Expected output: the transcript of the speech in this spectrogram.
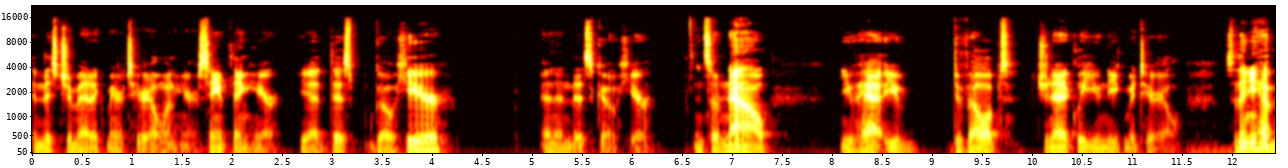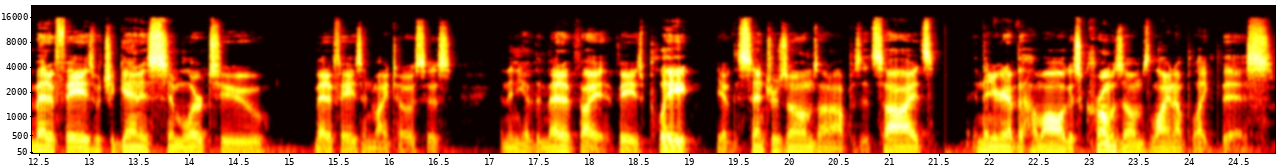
and this genetic material went here. Same thing here. You had this go here, and then this go here. And so now you have you've developed genetically unique material. So then you have metaphase, which again is similar to metaphase and mitosis. And then you have the metaphase plate, you have the centrosomes on opposite sides, and then you're going to have the homologous chromosomes line up like this.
